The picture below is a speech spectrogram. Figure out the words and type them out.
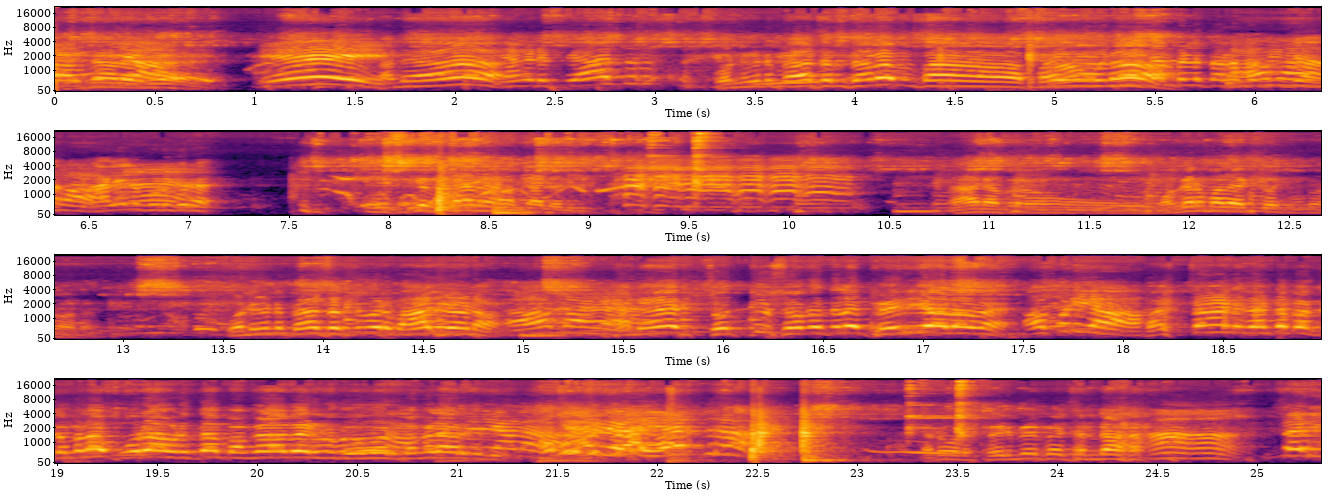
அப்படியா? ஏய் என்கிட்ட பேசுறது பொண்ணுகிட்ட பேசுறது தானே ப- பையன். காலையில. நான் அப்புறம் மகரமலை எடுத்து வச்சுக்கணும் நான். பொண்ணுகிட்ட பேசுறதுக்கு ஒரு வாள் வேணும். சொத்து சுகத்துல பெரிய ஆள் அவன் அப்படியா? பஸ் ஸ்டாண்டு கண்ட பக்கமெல்லாம் பூரா அவனுக்கு தான் பங்களாவே இருக்குது. ஒவ்வொரு பங்களா இருக்குது. ஒரு பெருமை. சரி.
